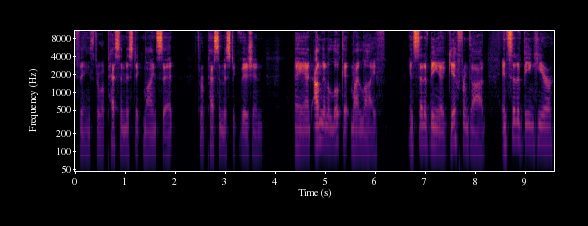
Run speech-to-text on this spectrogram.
things through a pessimistic mindset, through a pessimistic vision. And I'm going to look at my life instead of being a gift from God, instead of being here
